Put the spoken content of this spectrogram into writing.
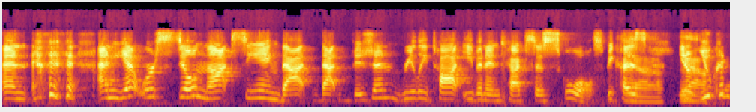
And and yet we're still not seeing that that vision really taught even in Texas schools because yeah, you know yeah. you can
